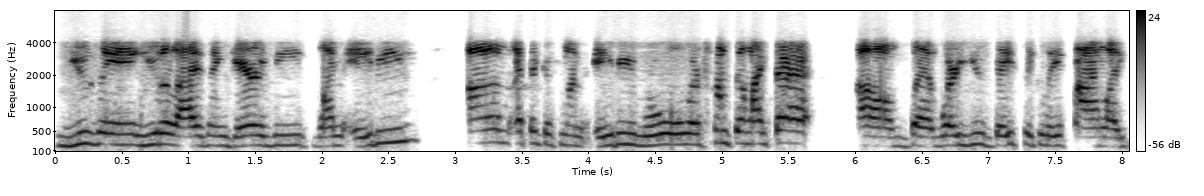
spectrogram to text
using utilizing Gary Vee's 180. Um, I think it's 180 rule or something like that. Um, but where you basically find like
